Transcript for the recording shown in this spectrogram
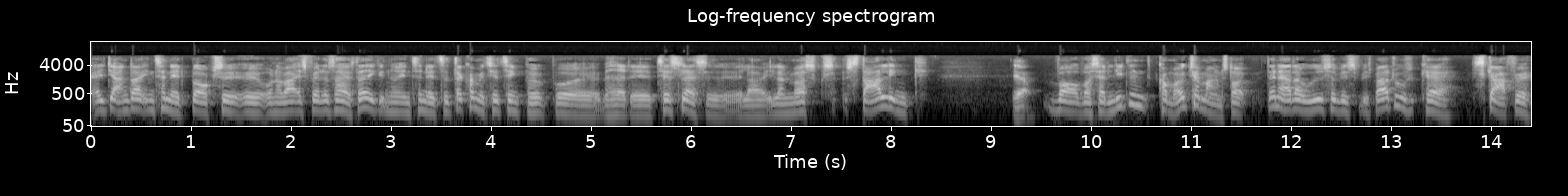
alle de andre internetbokse øh, undervejs, for ellers har jeg stadig ikke noget internet, så der kommer jeg til at tænke på, på øh, hvad hedder det, Teslas øh, eller Elon Musks Starlink, Ja, hvor, hvor satellitten kommer jo ikke til at mangle strøm. Den er derude, så hvis, hvis bare du kan skaffe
